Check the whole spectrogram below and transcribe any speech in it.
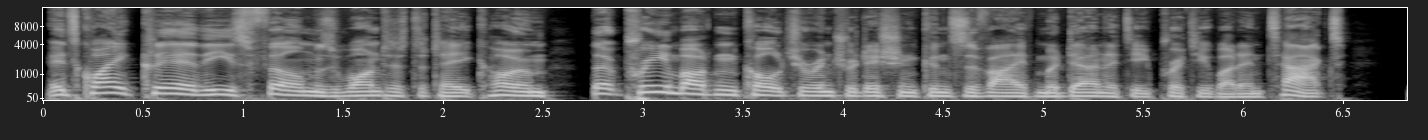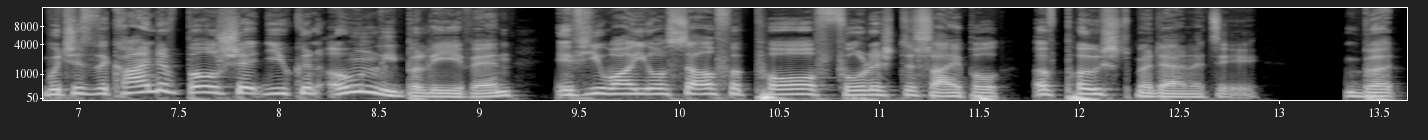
It's quite clear these films want us to take home that pre modern culture and tradition can survive modernity pretty well intact, which is the kind of bullshit you can only believe in if you are yourself a poor, foolish disciple of post modernity. But,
